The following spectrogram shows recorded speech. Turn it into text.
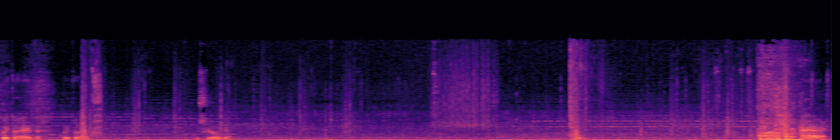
कोई तो है इधर, कोई तो है। कुछ लोग हैं। ठीक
